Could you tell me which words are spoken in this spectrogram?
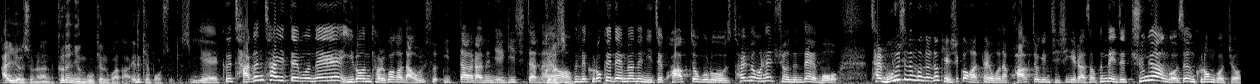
알려주는 그런 연구 결과다 이렇게 볼 수 있겠습니다. 예, 그 작은 차이 때문에 이런 결과가 나올 수 있다라는 얘기시잖아요. 그렇습니다. 근데 그렇게 되면은 이제 과학적으로 설명을 해주셨는데 뭐 잘 모르시는 분들도 계실 것 같아요. 워낙 과학적인 지식이라서. 근데 이제 중요한 것은 그런 거죠.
